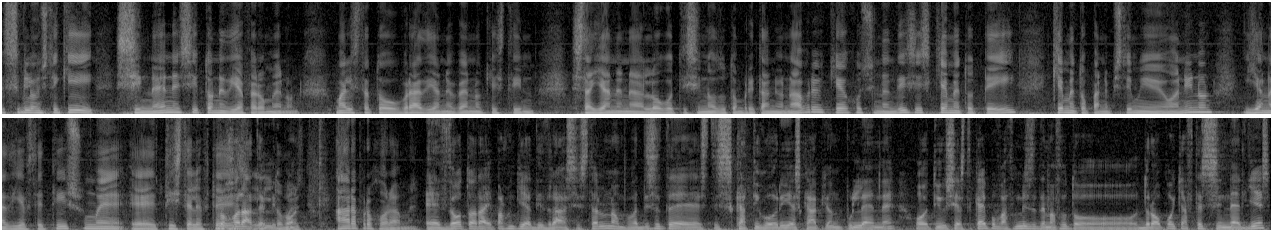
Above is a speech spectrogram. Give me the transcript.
συγκλονιστική συνένεση των ενδιαφερομένων. Μάλιστα το βράδυ ανεβαίνω και στην, στα Γιάννενα λόγω της Συνόδου των Βρυτάνιων αύριο και έχω συναντήσεις και με το ΤΕΙ και με το Πανεπιστήμιο Ιωαννίνων για να διευθετήσουμε ε, τις τελευταίες Προχωράτε λοιπόν. Άρα προχωράμε. Εδώ τώρα υπάρχουν και οι αντιδράσεις. Θέλω να μου απαντήσετε στις κατηγορίες κάποιων που λένε ότι ουσιαστικά υποβαθμίζεται με αυτόν τον τρόπο και αυτές τις συνέργειες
